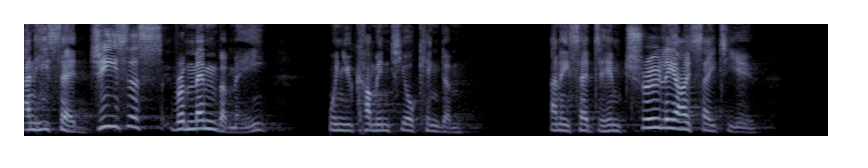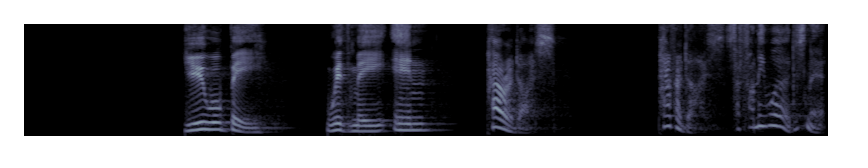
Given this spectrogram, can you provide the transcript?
And he said, Jesus, remember me when you come into your kingdom. And he said to him, Truly I say to you, you will be with me in paradise. Paradise. It's a funny word, isn't it?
